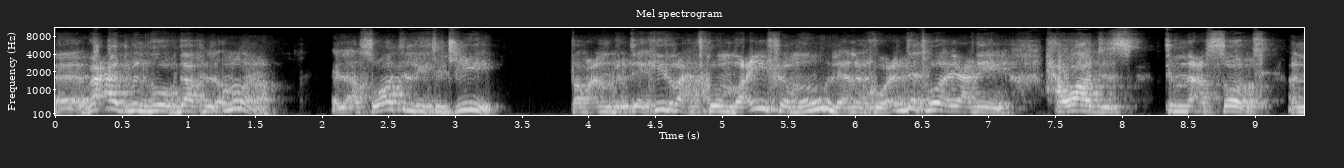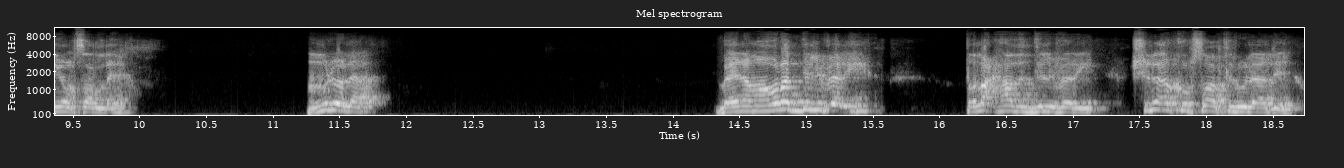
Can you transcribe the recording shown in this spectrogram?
بعد من هو بداخل أمه الأصوات اللي تجي طبعا بالتأكيد راح تكون ضعيفة مو؟ لأن أكو عدة يعني حواجز تمنع الصوت أن يوصل له. مو لا. بينما ورا الدليفري طلع هذا الدليفري شنو اكو بصاله الولاده؟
